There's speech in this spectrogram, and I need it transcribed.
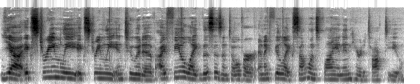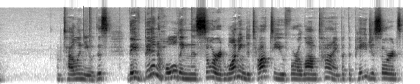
yeah, extremely, extremely intuitive. I feel like this isn't over, and I feel like someone's flying in here to talk to you. I'm telling you, this they've been holding this sword, wanting to talk to you for a long time, but the Page of Swords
